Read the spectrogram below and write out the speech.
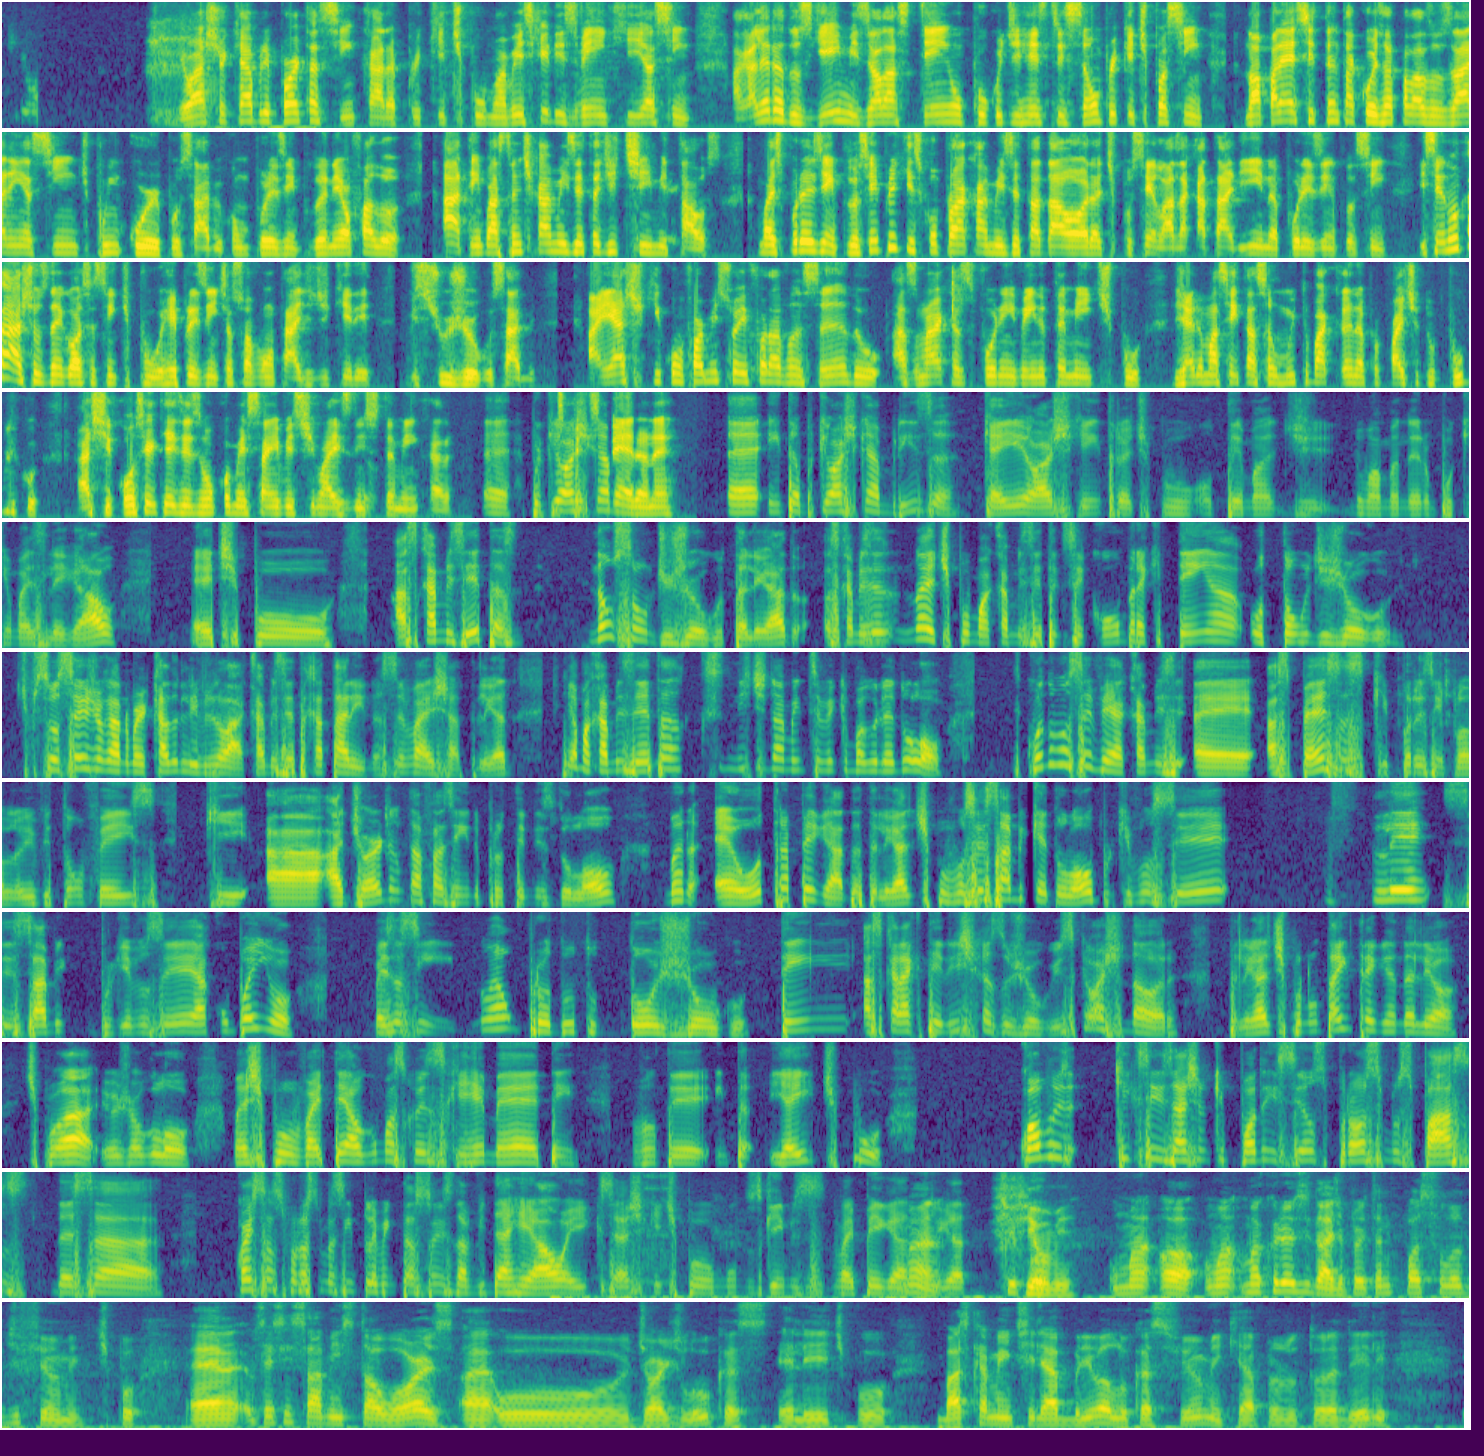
Eu acho que abre porta sim, cara, porque, tipo, uma vez que eles veem que, assim, a galera dos games, elas têm um pouco de restrição, porque, tipo, assim, não aparece tanta coisa pra elas usarem, assim, tipo, em corpo, sabe? Como, por exemplo, o Daniel falou, ah, tem bastante camiseta de time e tal. Mas, por exemplo, eu sempre quis comprar uma camiseta da hora, tipo, sei lá, da Catarina, por exemplo, assim. E você nunca acha os negócios, assim, tipo, represente a sua vontade de querer vestir o jogo, sabe? Aí acho que conforme isso aí for avançando, as marcas forem vendo também, tipo, gera uma aceitação muito bacana por parte do público, acho que com certeza eles vão começar a investir mais nisso também, cara. É, porque eu acho que a Espera, né? É, então, porque eu acho que a brisa, que aí eu acho que entra, tipo, um tema de, de uma maneira um pouquinho mais legal, é tipo, as camisetas não são de jogo, tá ligado? As camisetas não é tipo uma camiseta que você compra que tenha o tom de jogo. Tipo, se você jogar no Mercado Livre lá, camiseta Catarina, você vai achar, tá ligado? E é uma camiseta que nitidamente você vê que o bagulho é do LoL. Quando você vê a é, as peças que, por exemplo, a Louis Vuitton fez, que a, a Jordan tá fazendo pro tênis do LoL, mano, é outra pegada, tá ligado? Tipo, você sabe que é do LoL porque você lê, você sabe porque você acompanhou. Mas assim, não é um produto do jogo. Tem as características do jogo. Isso que eu acho da hora. Tá ligado? Tipo, não tá entregando ali, ó. Tipo, ah, eu jogo LoL. Mas, tipo, vai ter algumas coisas que remetem. Vão ter. então- E aí, tipo, qual o que, que vocês acham que podem ser os próximos passos dessa. Quais são as próximas implementações da vida real aí que você acha que, tipo, o mundo dos games vai pegar, tá Mano, ligado? Tipo, Filme. Uma, ó, uma, uma curiosidade, aproveitando que posso falar de filme. Tipo, é, não sei se vocês sabem, em Star Wars, ah, o George Lucas, ele, tipo, basicamente ele abriu a Lucasfilm, que é a produtora dele,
